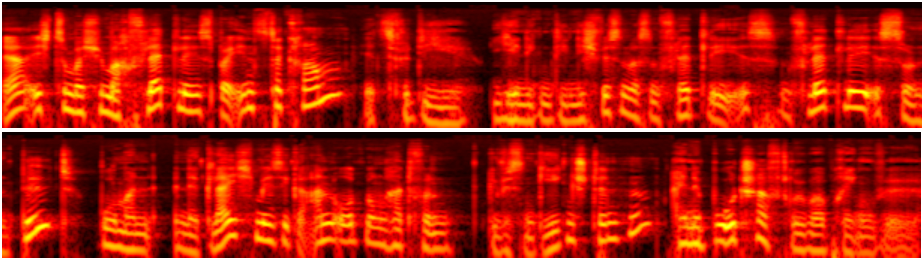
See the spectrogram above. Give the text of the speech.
ja, ich zum Beispiel mache Flatlays bei Instagram. Jetzt für diejenigen, die nicht wissen, was ein Flatlay ist. Ein Flatlay ist so ein Bild, wo man eine gleichmäßige Anordnung hat von gewissen Gegenständen eine Botschaft rüberbringen will.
